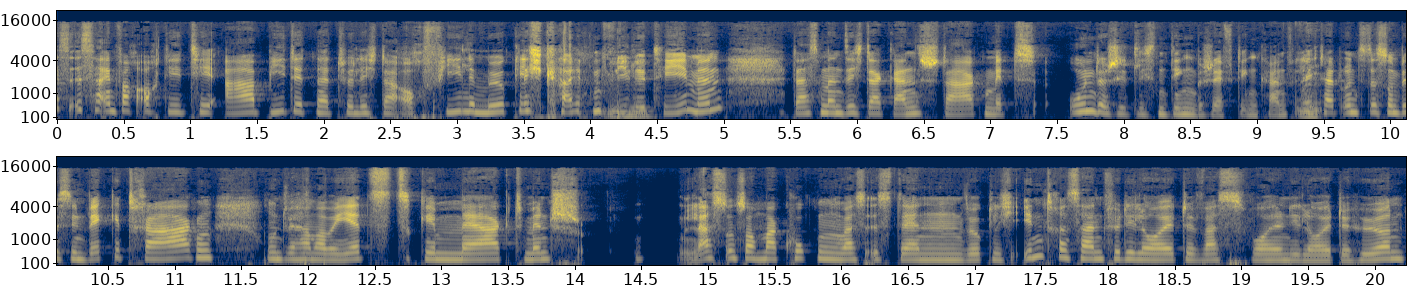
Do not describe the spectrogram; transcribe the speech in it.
es ist einfach auch die TA bietet natürlich da auch viele Möglichkeiten, viele mhm. Themen, dass man sich da ganz stark mit unterschiedlichsten Dingen beschäftigen kann. Vielleicht mhm. hat uns das so ein bisschen weggetragen und wir haben aber jetzt gemerkt, Mensch, lasst uns noch mal gucken, was ist denn wirklich interessant für die Leute, was wollen die Leute hören.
